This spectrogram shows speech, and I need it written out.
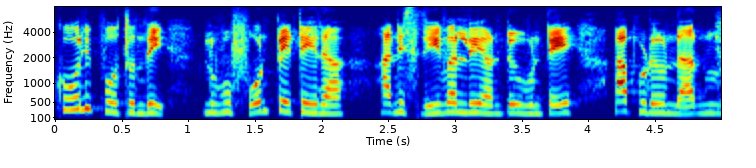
కూలిపోతుంది. నువ్వు ఫోన్ పెట్టేరా అని శ్రీవల్లి అంటూ ఉంటే అప్పుడు నర్మ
